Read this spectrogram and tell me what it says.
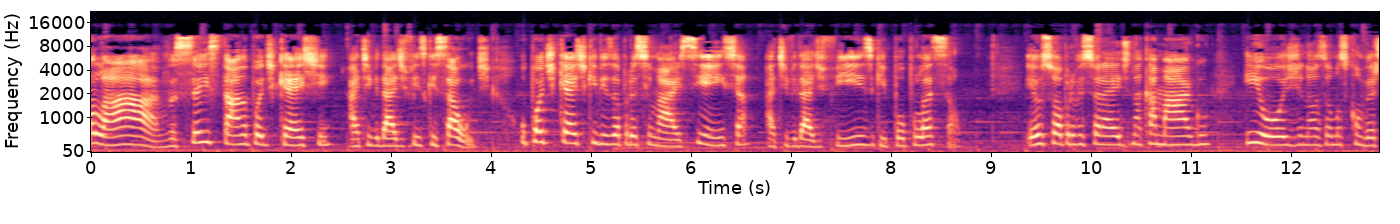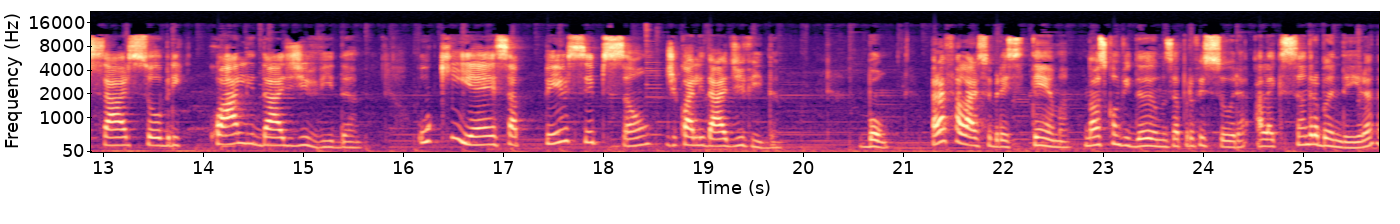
Olá, você está no podcast Atividade Física e Saúde, o podcast que visa aproximar ciência, atividade física e população. Eu sou a professora Edna Camargo e hoje nós vamos conversar sobre qualidade de vida. O que é essa percepção de qualidade de vida? Bom, para falar sobre esse tema, nós convidamos a professora Alexandra Bandeira,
